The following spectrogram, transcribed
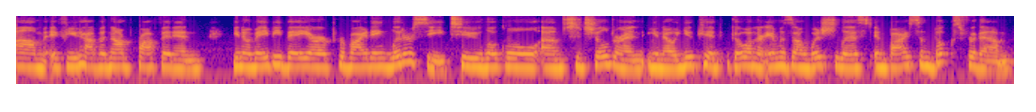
um, if you have a nonprofit and you know maybe they are providing literacy to local um, to children. You know, you could go on their Amazon wish list and buy some books for them.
